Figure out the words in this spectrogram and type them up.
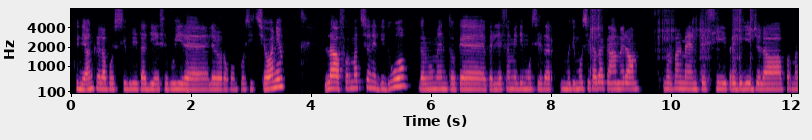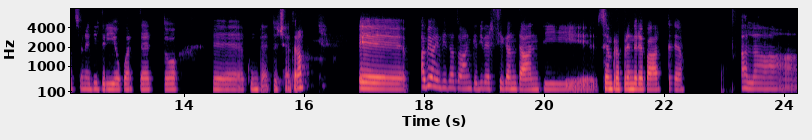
quindi anche la possibilità di eseguire le loro composizioni, la formazione di duo, dal momento che per gli esami di musica, di musica da camera normalmente si predilige la formazione di trio, quartetto, eh, quintetto, eccetera. E abbiamo invitato anche diversi cantanti sempre a prendere parte alla,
